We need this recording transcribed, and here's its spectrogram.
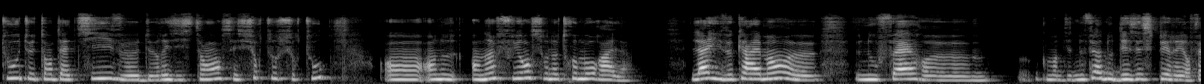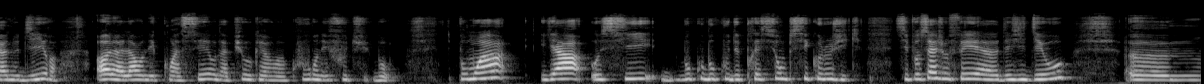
toute tentative de résistance et surtout, surtout, en, en, influant sur notre morale. Là, il veut carrément nous faire, comment dire, nous faire nous désespérer, en faire nous dire, oh là là, on est coincé, on n'a plus aucun recours, on est foutu. Bon, pour moi, il y a aussi beaucoup, beaucoup de pression psychologique. C'est pour ça que je fais euh, des vidéos euh,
